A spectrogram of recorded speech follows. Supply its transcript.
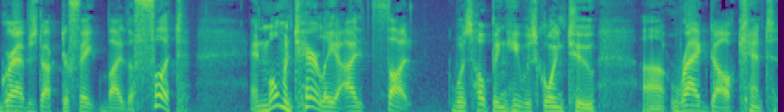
grabs Dr. Fate by the foot. And momentarily, I thought, was hoping he was going to uh, ragdoll Kent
